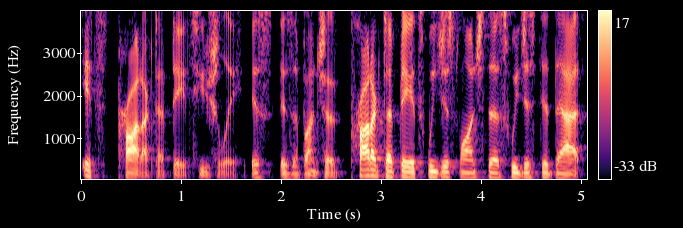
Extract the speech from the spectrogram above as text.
it's product updates usually is is a bunch of product updates. We just launched this, we just did that.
